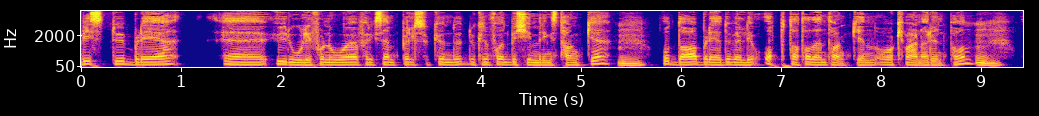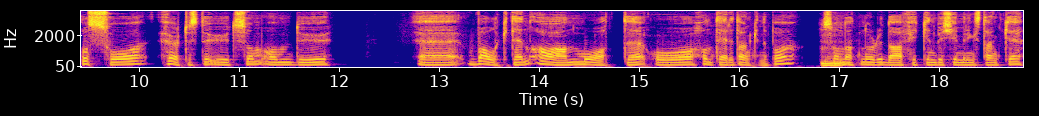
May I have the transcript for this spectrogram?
hvis du ble eh, urolig for noe, f.eks., så kunne du, du kunne få en bekymringstanke, og da ble du veldig opptatt av den tanken og kverna rundt på den. Og så hørtes det ut som om du eh, valgte en annen måte å håndtere tankene på. Sånn at når du da fikk en bekymringstanke,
